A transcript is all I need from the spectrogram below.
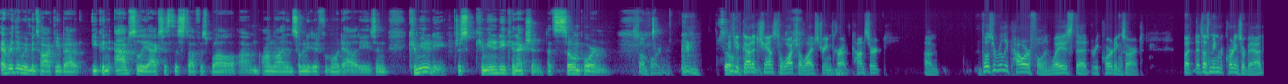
everything we've been talking about, you can absolutely access this stuff as well um, online in so many different modalities and community, just community connection. That's so important. So important. so if you've important. got a chance to watch a live stream concert, um, those are really powerful in ways that recordings aren't. But that doesn't mean recordings are bad.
